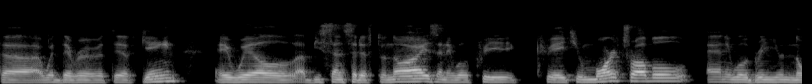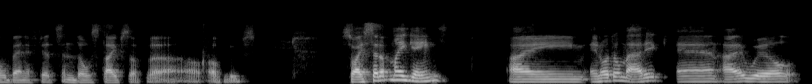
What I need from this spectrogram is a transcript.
uh, with derivative gain. It will uh, be sensitive to noise and it will create create you more trouble and it will bring you no benefits in those types of, uh, of loops. So I set up my gains. I'm in automatic and I will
